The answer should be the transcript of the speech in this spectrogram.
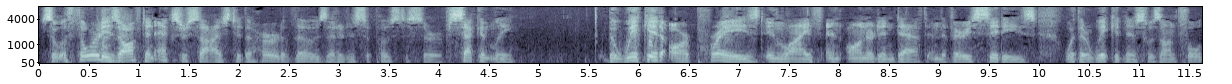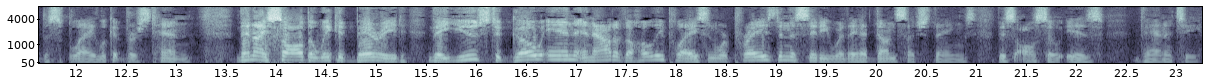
So authority is often exercised to the hurt of those that it is supposed to serve. Secondly, the wicked are praised in life and honored in death in the very cities where their wickedness was on full display. Look at verse 10. Then I saw the wicked buried. They used to go in and out of the holy place and were praised in the city where they had done such things. This also is vanity.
